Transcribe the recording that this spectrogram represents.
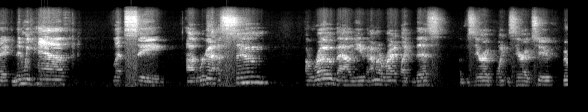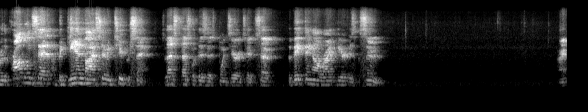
Okay, and then we have, let's see, uh, we're gonna assume a rho value, and I'm gonna write it like this, of zero point Remember, the problem said begin by assuming two percent. So that's, that's what this is, 0.02. So the big thing I'll write here is assume. All right.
